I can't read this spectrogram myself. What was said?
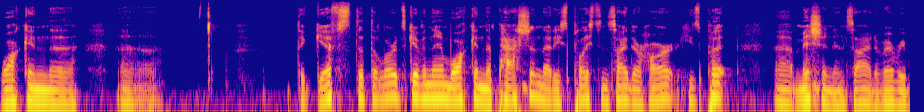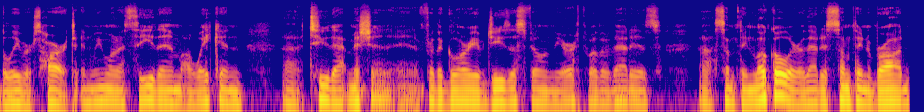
walk in the. Uh, the gifts that the Lord's given them, walk in the passion that He's placed inside their heart. He's put uh, mission inside of every believer's heart, and we want to see them awaken uh, to that mission and for the glory of Jesus filling the earth, whether that is uh, something local or that is something abroad.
